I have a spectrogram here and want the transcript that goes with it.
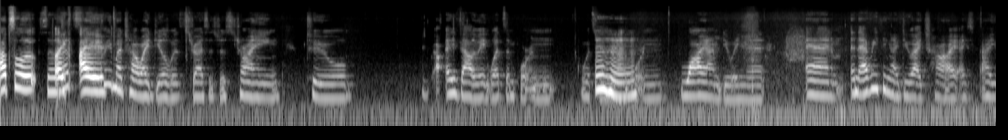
Absolutely So like that's i pretty much how I deal with stress. Is just trying to evaluate what's important, what's really not Mhm. important, why I'm doing it, and and everything I do, I try. I, I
